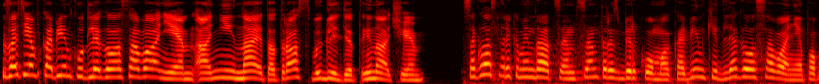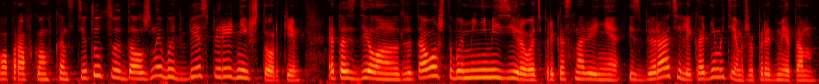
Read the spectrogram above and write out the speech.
Затем в кабинку для голосования. Они на этот раз выглядят иначе. Согласно рекомендациям Центра избиркома, кабинки для голосования по поправкам в Конституцию должны быть без передней шторки. Это сделано для того, чтобы минимизировать прикосновение избирателей к одним и тем же предметам.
